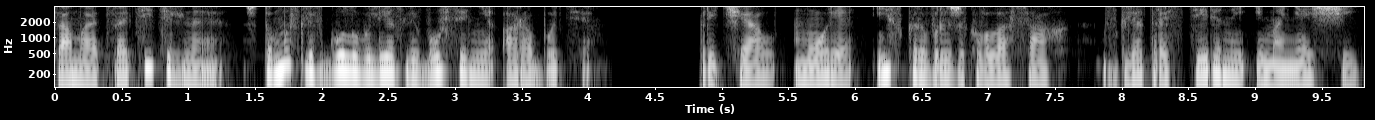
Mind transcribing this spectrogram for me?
Самое отвратительное, что мысли в голову лезли вовсе не о работе. Причал, море, искры в рыжих волосах, взгляд растерянный и манящий,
